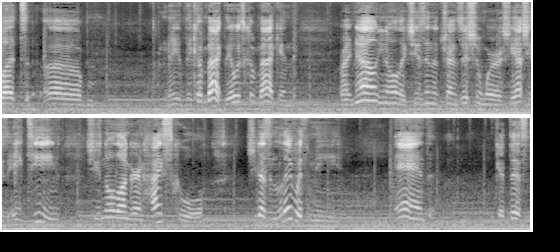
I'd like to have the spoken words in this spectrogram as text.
But um, they they come back. They always come back. And right now, you know, like she's in a transition where she yeah she's 18. She's no longer in high school. She doesn't live with me, and get this,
